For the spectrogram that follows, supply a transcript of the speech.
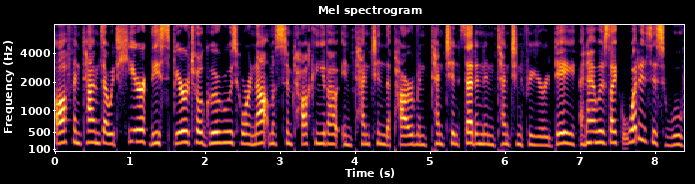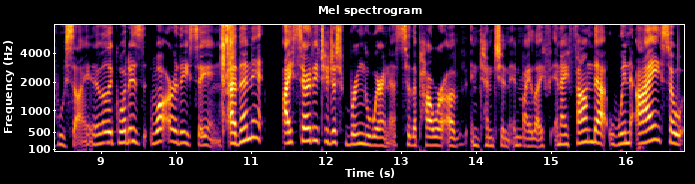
oftentimes I would hear these spiritual gurus who are not Muslim talking about intention, the power of intention, set an intention for your day. And I was like, what is this woohoo sign? Like, what is what are they saying? And then it I started to just bring awareness to the power of intention in my life. And I found that when I, so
